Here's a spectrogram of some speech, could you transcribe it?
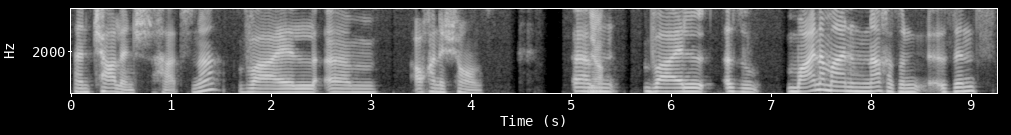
ein Challenge hat, ne? weil ähm, auch eine Chance. Ähm, ja. Weil, also meiner Meinung nach, also sind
